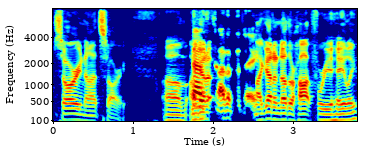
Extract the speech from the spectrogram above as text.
sorry, not sorry. Um, I That's got sad of the day. I got another hot for you, Haley.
